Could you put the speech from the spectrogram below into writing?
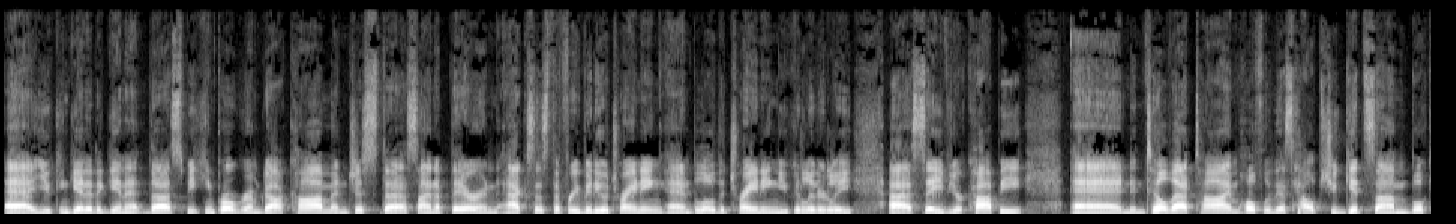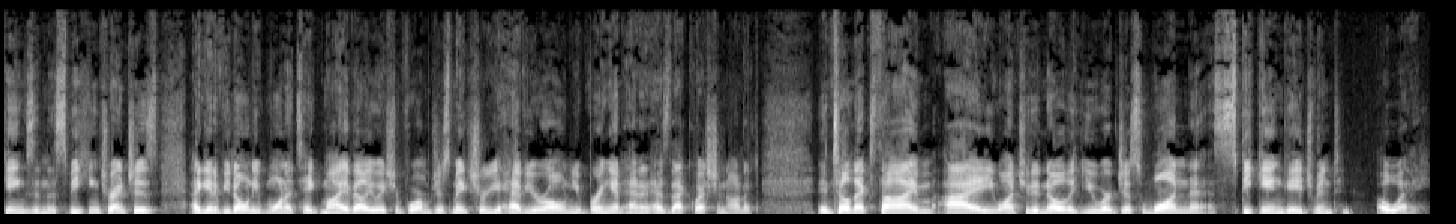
Uh, you can get it again at thespeakingprogram.com and just uh, sign up there and access the free video training. And below the training, you can literally uh, save your copy. And until that time, hopefully this helps you get some bookings in the speaking trenches. Again, if you don't even want to take my evaluation form, just make sure you have your own, you bring it, and it has that question on it. Until next time, I want you to know that you are just one speaking engagement away.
